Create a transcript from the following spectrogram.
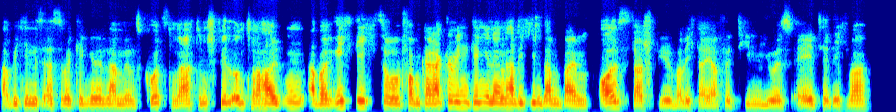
habe ich ihn das erste Mal kennengelernt, haben wir uns kurz nach dem Spiel unterhalten, aber richtig so vom charakterlichen kennengelernt hatte ich ihn dann beim All-Star-Spiel, weil ich da ja für Team USA tätig war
